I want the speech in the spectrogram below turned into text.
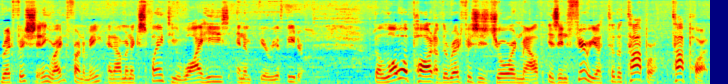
redfish sitting right in front of me, and I'm gonna explain to you why he's an inferior feeder. The lower part of the redfish's jaw and mouth is inferior to the top, top part.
